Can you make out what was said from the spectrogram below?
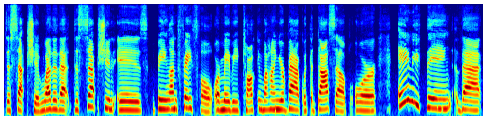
deception, whether that deception is being unfaithful or maybe talking behind your back with the gossip or anything that,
